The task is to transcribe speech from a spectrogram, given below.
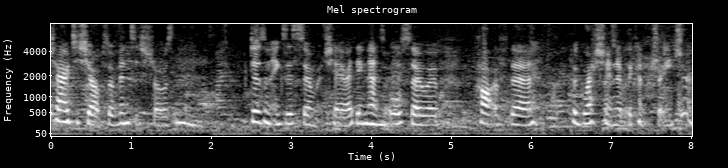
charity shops or vintage stores doesn't exist so much here. I think that's also a part of the progression of the country. Sure.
